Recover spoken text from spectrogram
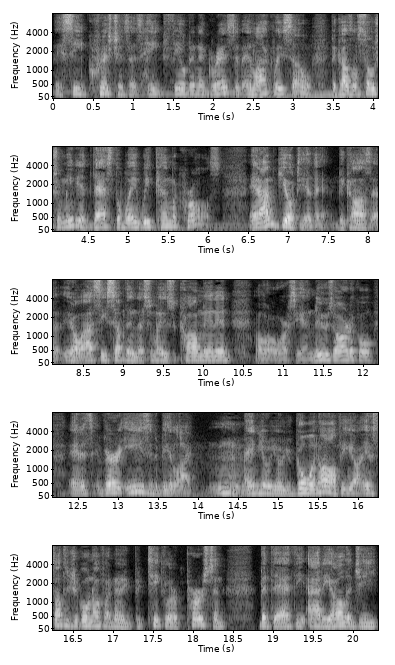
They see Christians as hate filled and aggressive, and likely so, because on social media, that's the way we come across. And I'm guilty of that because, uh, you know, I see something that somebody's commented or, or see a news article, and it's very easy to be like, mm, man, you're, you're going off. You know, it's not that you're going off on a particular person, but that the ideology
